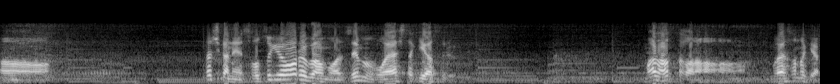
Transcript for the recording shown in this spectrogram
ああ。確かね、卒業アルバムは全部燃やした気がする。まだあったかな燃やさなきゃ。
